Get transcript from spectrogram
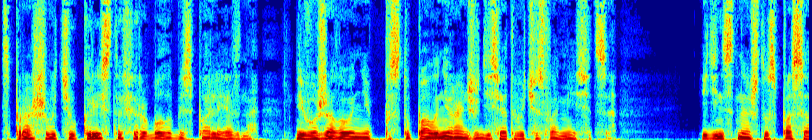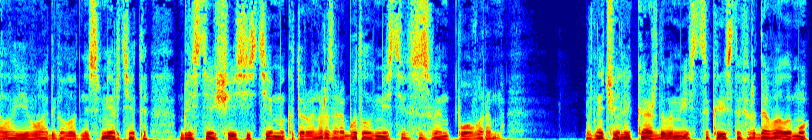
Спрашивать у Кристофера было бесполезно. Его жалование поступало не раньше десятого числа месяца — Единственное, что спасало его от голодной смерти, это блестящая система, которую он разработал вместе со своим поваром. В начале каждого месяца Кристофер давал ему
